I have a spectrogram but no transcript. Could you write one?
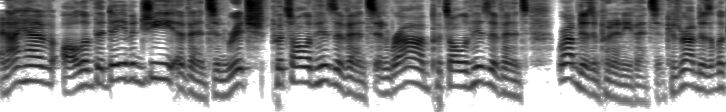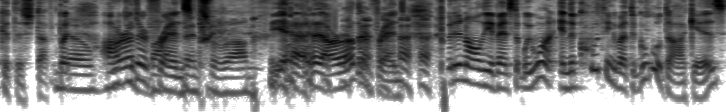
And I have all of the David G events, and Rich puts all of his events, and Rob puts all of his events. Rob doesn't put any events in because Rob doesn't look at this stuff. But No, our other friends, for Rob. yeah, our other friends put in all the events that we want. And the cool thing about the Google Doc is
